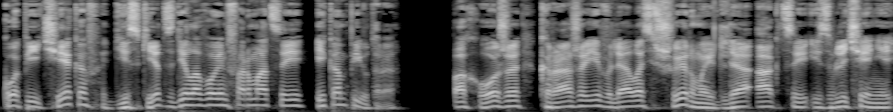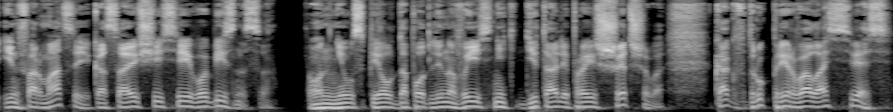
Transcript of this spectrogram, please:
Копии чеков, дискет с деловой информацией и компьютера. Похоже, кража являлась ширмой для акции извлечения информации, касающейся его бизнеса. Он не успел доподлинно выяснить детали происшедшего, как вдруг прервалась связь.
